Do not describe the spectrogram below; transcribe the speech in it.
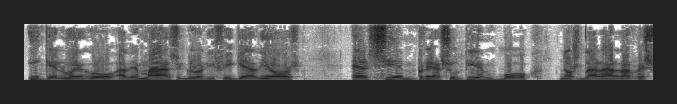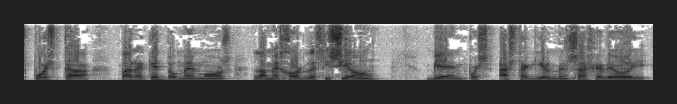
y que luego, además, glorifique a Dios. Él siempre a su tiempo nos dará la respuesta para que tomemos la mejor decisión. Bien, pues hasta aquí el mensaje de hoy.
